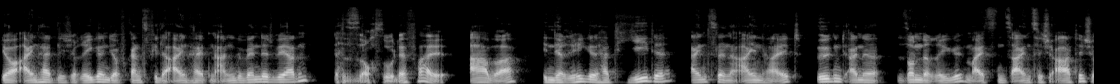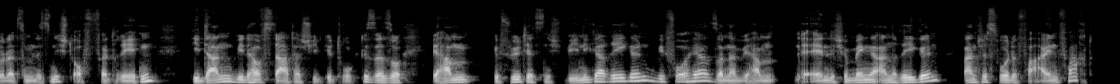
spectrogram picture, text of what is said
ja einheitliche Regeln, die auf ganz viele Einheiten angewendet werden. Das ist auch so der Fall. Aber in der Regel hat jede einzelne Einheit irgendeine Sonderregel, meistens einzigartig oder zumindest nicht oft vertreten, die dann wieder aufs Datasheet gedruckt ist. Also wir haben gefühlt jetzt nicht weniger Regeln wie vorher, sondern wir haben eine ähnliche Menge an Regeln. Manches wurde vereinfacht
